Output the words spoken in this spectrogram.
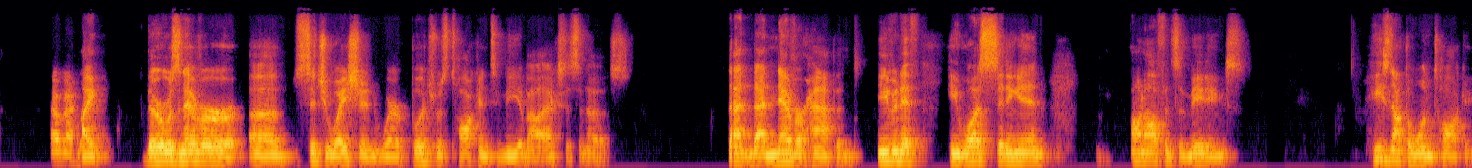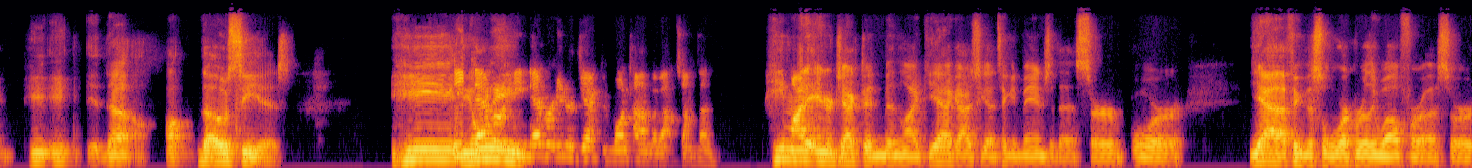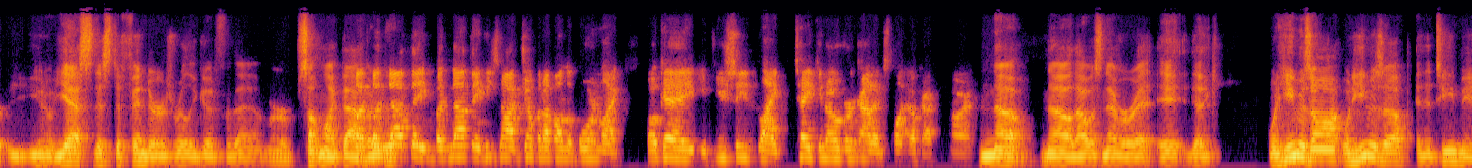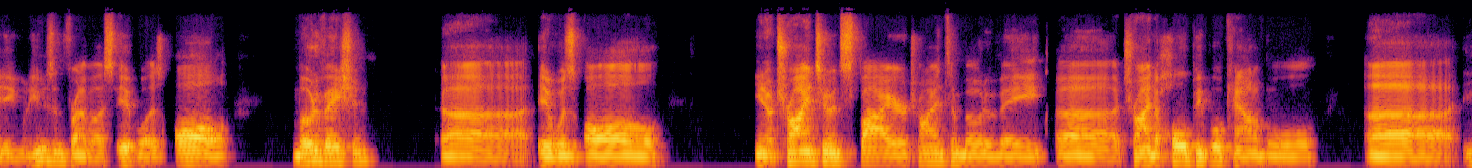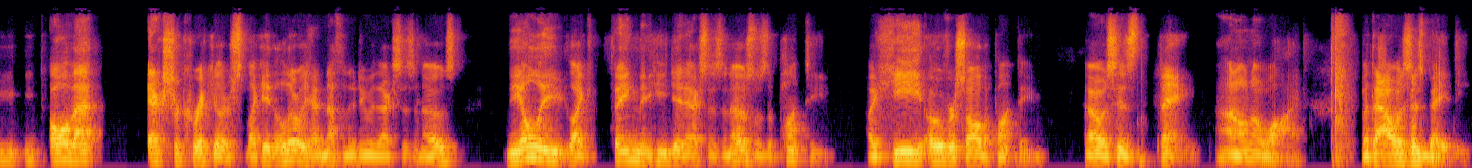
Okay. Like there was never a situation where Butch was talking to me about X's and O's. That that never happened. Even if he was sitting in on offensive meetings. He's not the one talking. He, he the uh, the OC is. He, he never only, he never interjected one time about something. he might have interjected and been like, "Yeah, guys, you got to take advantage of this," or or yeah, I think this will work really well for us, or you know, yes, this defender is really good for them, or something like that. But, But, but nothing, but nothing. He's not jumping up on the board like, okay, if you see like taking over and kind of explain, okay, all right, no, no, that was never it. It like when he was on, when he was up in the team meeting, when he was in front of us, it was all motivation. Uh, it was all you know, trying to inspire, trying to motivate, uh, trying to hold people accountable, uh, all that extracurriculars. Like it literally had nothing to do with X's and O's. The only like thing that he did X's and O's was the punt team. Like he oversaw the punt team. That was his thing. I don't know why, but that was his baby.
